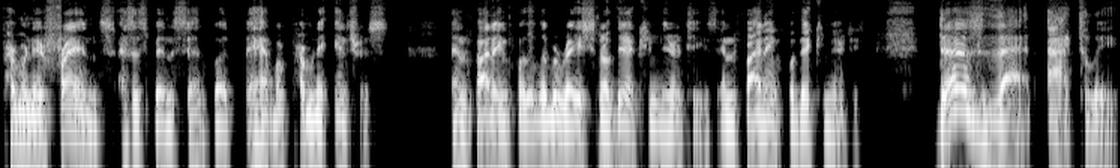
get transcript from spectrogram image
permanent friends, as it's been said, but they have a permanent interest in fighting for the liberation of their communities and fighting for their communities. Does that actually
